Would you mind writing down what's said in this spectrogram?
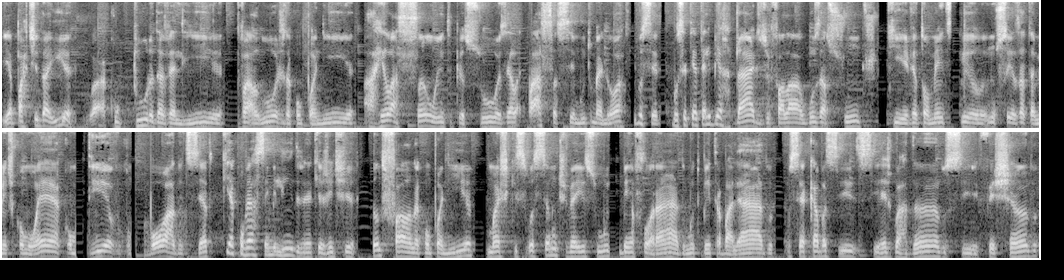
E a partir daí, a cultura da VLI, valores da companhia, a relação entre pessoas, ela passa a ser muito melhor. E você, você tem até liberdade de falar alguns assuntos que eventualmente eu não sei exatamente como é, como devo, como abordo, etc. Que é a conversa sem milindres, né? Que a gente tanto fala na companhia, mas que se você não tiver isso muito bem aflorado, muito bem trabalhado, você acaba se, se resguardando, se fechando,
